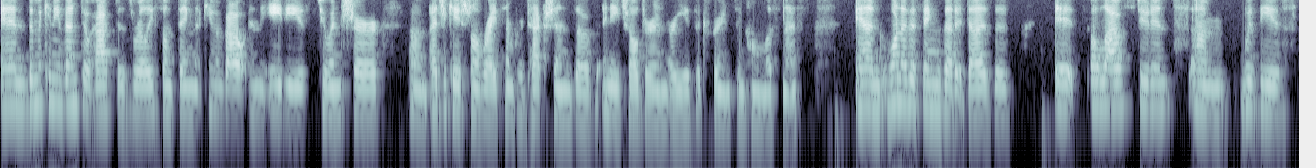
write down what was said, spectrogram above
And the McKinney-Vento Act is really something that came about in the 80s to ensure um, educational rights and protections of any children or youth experiencing homelessness. And one of the things that it does is it allows students um, with these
